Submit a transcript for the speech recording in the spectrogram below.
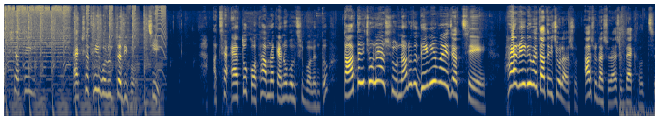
একসাথেই একসাথেই হলুদটা দিব। জি। আচ্ছা এত কথা আমরা কেন বলছি বলেন তো? তাড়াতাড়ি চলে আসুন, নাহলে তো দেরি হয়ে যাচ্ছে। হ্যাঁ রেডি হয়ে তাড়াতাড়ি চলে আসুন। আসুন আসুন আসুন, দেখা হচ্ছে।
